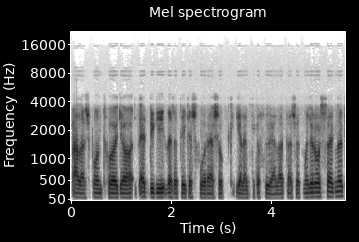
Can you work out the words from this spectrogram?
álláspont, hogy az eddigi vezetékes források jelentik a főellátását Magyarországnak.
